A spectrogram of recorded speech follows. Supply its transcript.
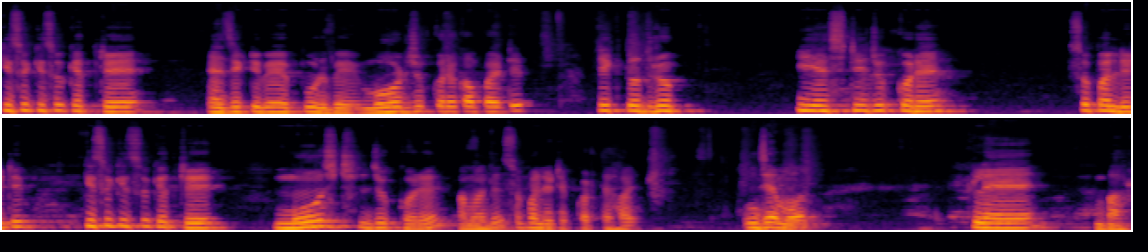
কিছু কিছু ক্ষেত্রে অ্যাজেক্টিভে পূর্বে মোর যোগ করে কম্পারেটিভ ঠিক তদ্রুপ ইএসটি যোগ করে সুপারলেটিভ কিছু কিছু ক্ষেত্রে মোস্ট যোগ করে আমাদের সুপারলেটিভ করতে হয়। যেমন ক্লে বার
